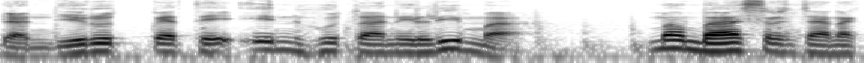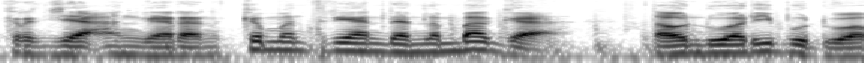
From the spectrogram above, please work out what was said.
dan Dirut PT Inhutani 5 membahas rencana kerja anggaran kementerian dan lembaga tahun 2024.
